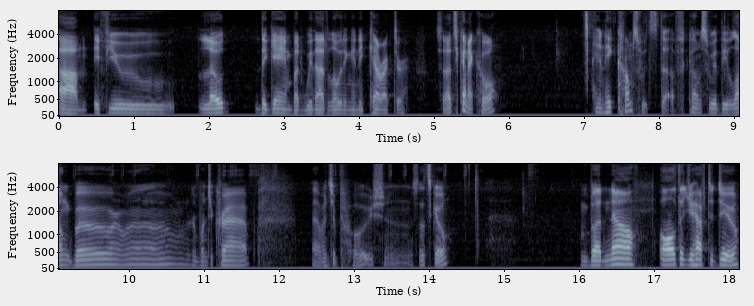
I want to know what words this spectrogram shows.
um, if you load the game but without loading any character. So that's kind of cool. And he comes with stuff. Comes with the longbow, a bunch of crap, a bunch of potions. Let's go. But now all that you have to do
